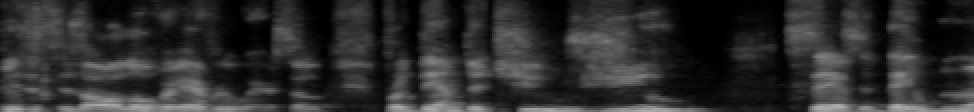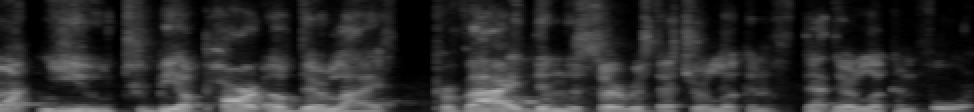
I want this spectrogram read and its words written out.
businesses all over everywhere. So for them to choose you says that they want you to be a part of their life, provide them the service that you're looking that they're looking for.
